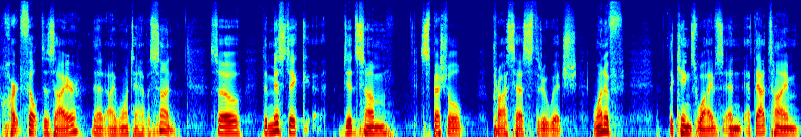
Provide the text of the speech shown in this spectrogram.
heartfelt desire that I want to have a son. So the mystic did some special process through which one of the king's wives, and at that time,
